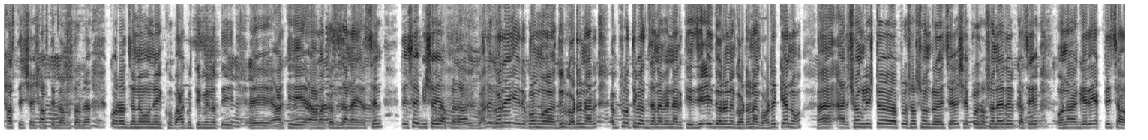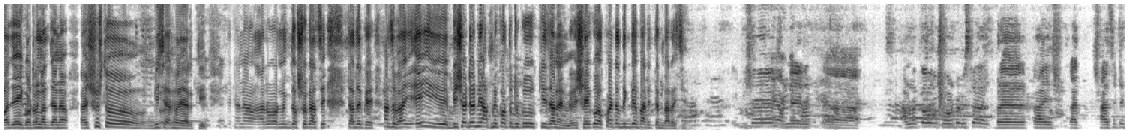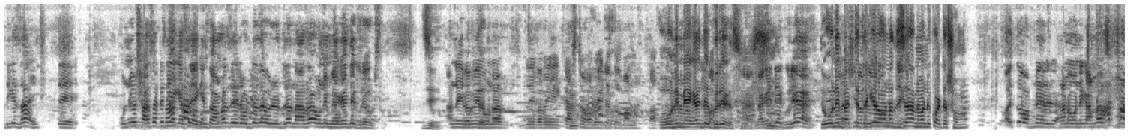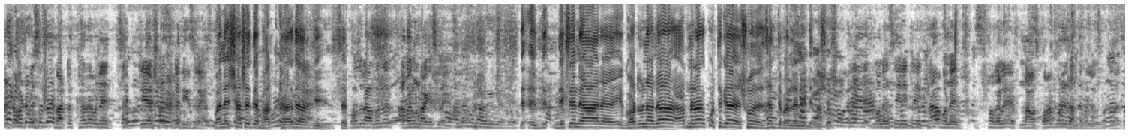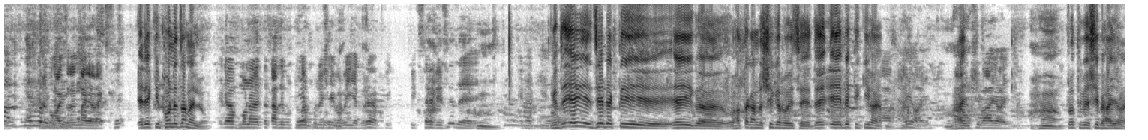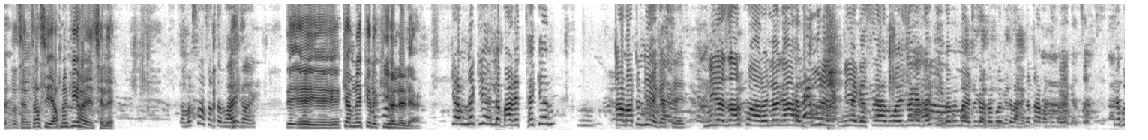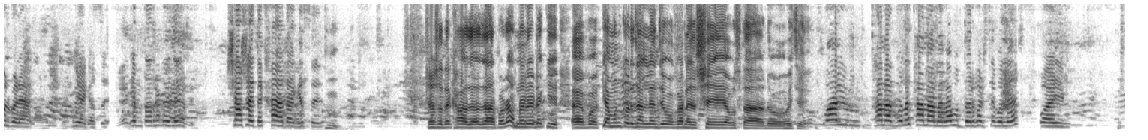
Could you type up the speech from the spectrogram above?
শাস্তি, সেই শাস্তির ব্যবস্থাটা করার জন্য উনি খুব আকুতি, মিনতি আর কি আমার কাছে জানাইয়াছেন। তো সেই বিষয়ে আপনারা ঘরে ঘরে এরকম দুর্ঘটনার প্রতিবাদ জানাবেন আর কি, যে এই ধরনের ঘটনা ঘটে কেন? আর সংশ্লিষ্ট প্রশাসন রয়েছে সেই প্রশাসনের কাছে ওনাদের একটাই চাওয়া যে এই ঘটনার যেন সুস্থ বিচার হয় আর কি এখানে আরও অনেক দর্শক আছে তাদেরকে। আচ্ছা ভাই, এই বিষয়টা নিয়ে আপনি কতটুকু কি জানেন? সেই কয়টা দিক দিয়ে বাড়িতে বাড়াইছে? আমরা তো টমেটো বিস্তার প্রায় সাড়ে চারটার দিকে যাই। উনিও সাড়ে চারটার দিকে গেছে, কিন্তু আমরা যে রোডটা যাই, ওই রোডটা না যাই উনি মেঘাইতে ঘুরে উঠছে। জি। আমরা এইভাবে ওনার যেভাবে এই কাজটা হবে এটা তো মানুষ উনি মেঘাইতে ঘুরে গেছে। হ্যাঁ মেঘাইতে ঘুরে তো উনি বাড়িতে থেকে রওনা দিয়েছে আনুমানিক কয়টার সময়? হয়তো আপনার আনুমানিক আমরা মানে টমেটো মানে চারটে সাড়ে মানে শেষেতে ভাত খাওয়া দেয় আর কি আজানের আধা ঘণ্টা আগে দেখছেন আর এই ঘটনাটা আপনারা কোথেকে জানতে পারলেন এটা বিষয়? সকালে মানে খাওয়া মানে সকালে নামাজ পড়ার পরে জানতে পারলাম ঘটনাটা। একজনের মায়া রাখছে। এটা কি ফোনে জানাইলো? এটা মনে হয় তো কাজীপুর পুলিশ এইভাবে ইয়ে করে যে এটা কি যে এই যে ব্যক্তি এই হত্যাকাণ্ড শিকার হয়েছে এই ব্যক্তি কি হয় আপনার? ভাই হয়। ভাই। ভাই ভাই হয়। হ্যাঁ প্রতিবেশী ভাই হয়। তো আপনার কি হয় ছেলে? আমার চাচা তো ভাই হয়। তো এই এই- কেমনে করে কি হলো এটা? কেমনে কি হলো? বাড়ির থেকে টমাটো নিয়ে গেছে। নিয়ে যাওয়ার পর হইল দূরে নিয়ে গেছে। আর ওই জায়গায় যা কীভাবে মারছে আমরা বলতে পারি না টমাটো নিয়ে গেছে। টেবিল বেড়ে নিয়ে গেছে। এম তার শেষ হইতে খাওয়া গেছে। সাথে খাওয়া দাওয়া যাওয়ার পরে আপনারা এটা কি কেমন করে জানলেন যে ওখানে সেই অবস্থা হয়েছে? ওই থানার বলে থানালারা উদ্ধার করছে বলে, ওই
